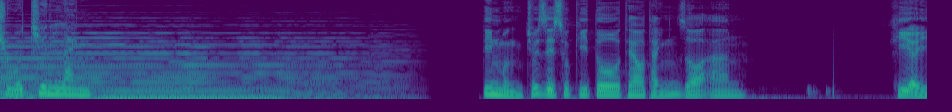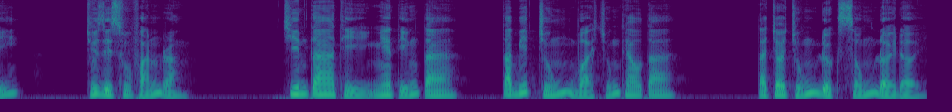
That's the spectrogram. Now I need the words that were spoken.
Chúa Chiên Lành. Tin mừng Chúa Giêsu Kitô theo Thánh Gioan. Khi ấy, Chúa Giêsu phán rằng: Chiên ta thì nghe tiếng ta, ta biết chúng và chúng theo ta. Ta cho chúng được sống đời đời.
